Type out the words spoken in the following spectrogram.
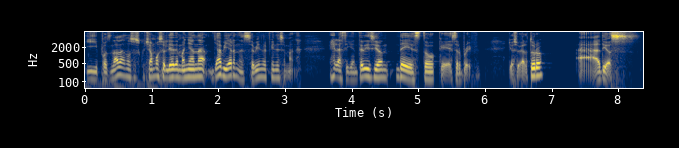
y pues nada, nos escuchamos el día de mañana, ya se viene el fin de semana, en la siguiente edición de esto que es el Brief. Yo soy Arturo. Adiós.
